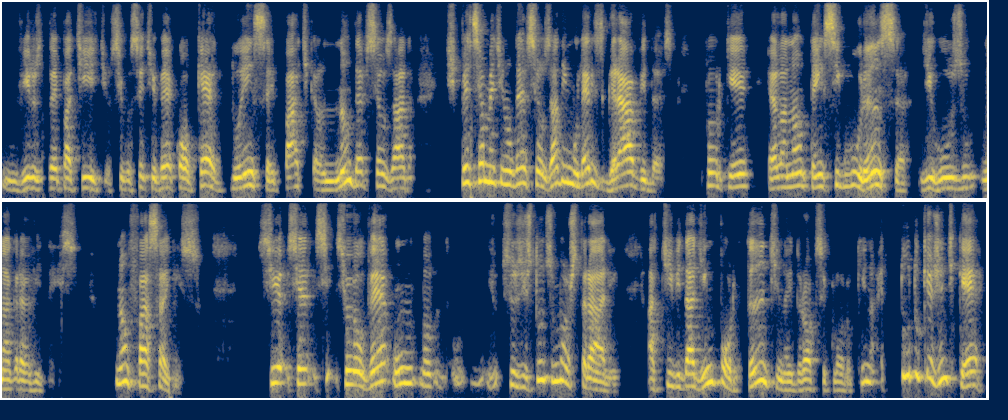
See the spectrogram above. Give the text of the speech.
um vírus da hepatite, ou se você tiver qualquer doença hepática, ela não deve ser usada, especialmente não deve ser usada em mulheres grávidas, porque ela não tem segurança de uso na gravidez. Não faça isso. Se, se, se, se houver um, se os estudos mostrarem atividade importante na hidroxicloroquina, é tudo que a gente quer.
